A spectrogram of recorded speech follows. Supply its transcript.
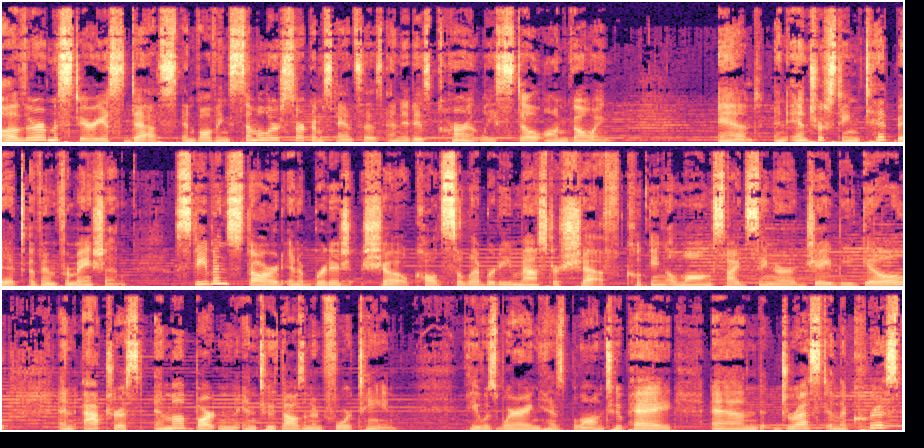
other mysterious deaths involving similar circumstances, and it is currently still ongoing. And an interesting tidbit of information Stephen starred in a British show called Celebrity Master Chef, cooking alongside singer J.B. Gill and actress Emma Barton in 2014. He was wearing his blonde toupee and dressed in the crisp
